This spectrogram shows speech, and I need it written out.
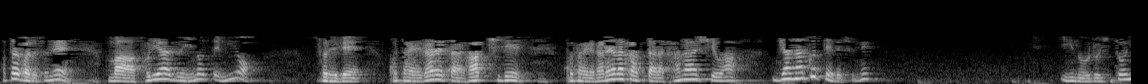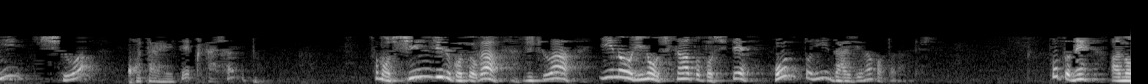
です。例えばですね、まあ、とりあえず祈ってみよう。それで答えられたら楽器で、答えられなかったら悲しいは、じゃなくてですね、祈る人に主は答えてくださると。その信じることが、実は祈りのスタートとして、本当に大事なことなんです。ちょっとね、あの、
